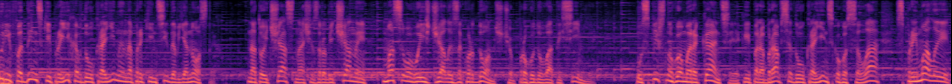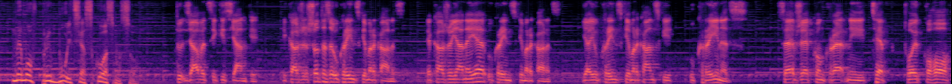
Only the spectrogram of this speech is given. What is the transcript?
Юрій Фединський приїхав до України наприкінці 90-х. На той час наші заробітчани масово виїжджали за кордон, щоб прогодувати сім'ї. Успішного американця, який перебрався до українського села, сприймали немов прибульця з космосу. тут з'явиться якийсь янки і каже, що це за український американець? Я кажу, я не є український американець, я є український американський українець. Це вже конкретний тип той, кого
